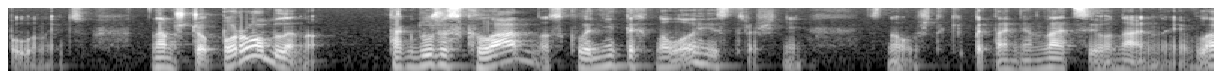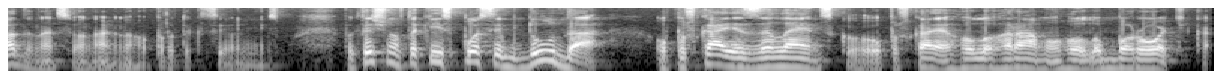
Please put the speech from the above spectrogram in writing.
полуницю? Нам що, пороблено? Так дуже складно, складні технології страшні. Знову ж таки, питання національної влади, національного протекціонізму. Фактично, в такий спосіб Дуда опускає Зеленського, опускає голограму Голобородька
